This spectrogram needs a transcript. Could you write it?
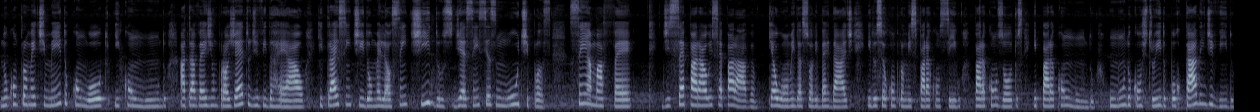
no comprometimento com o outro e com o mundo, através de um projeto de vida real que traz sentido, ou melhor, sentidos de essências múltiplas, sem a má fé, de separar o inseparável que é o homem da sua liberdade e do seu compromisso para consigo, para com os outros e para com o mundo. Um mundo construído por cada indivíduo,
